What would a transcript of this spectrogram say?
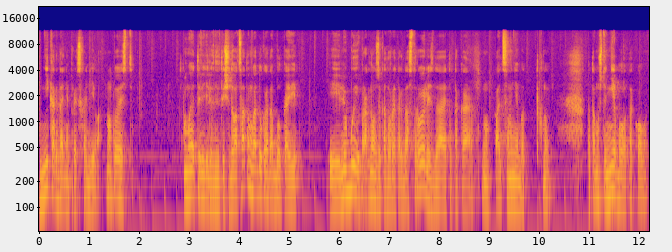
никогда не происходило. Ну, то есть, мы это видели в 2020 году, когда был ковид. И любые прогнозы, которые тогда строились, да, это такая, ну, пальцем в небо ткнуть. Потому что не было такого.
